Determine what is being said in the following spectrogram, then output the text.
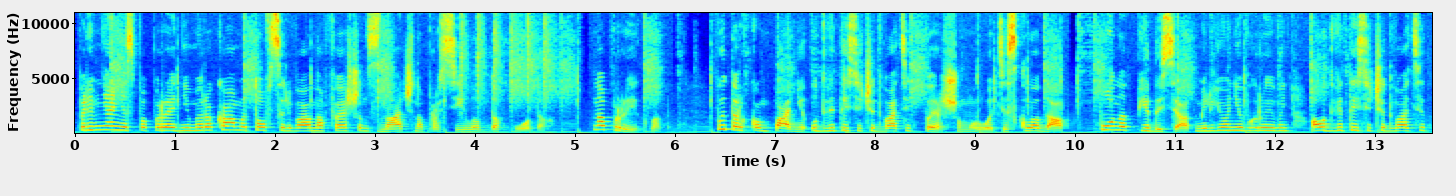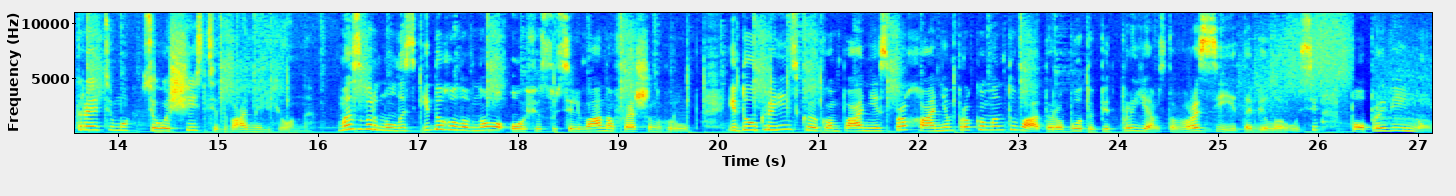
В порівнянні з попередніми роками ТОВ Сильвана Фешн значно просіла в доходах. Наприклад, виторг компанії у 2021 році складав понад 50 мільйонів гривень, а у 2023 всього 6,2 мільйони. Ми звернулись і до головного офісу Сільвана Fashion Group, і до української компанії з проханням прокоментувати роботу підприємства в Росії та Білорусі попри війну.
